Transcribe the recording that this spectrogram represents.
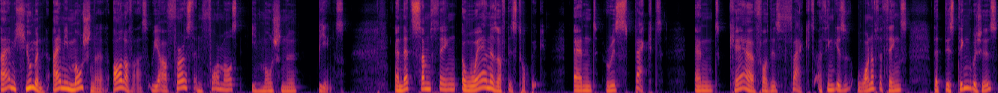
I am human. I'm emotional. All of us. We are first and foremost emotional beings. And that's something, awareness of this topic and respect and care for this fact, I think, is one of the things that distinguishes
